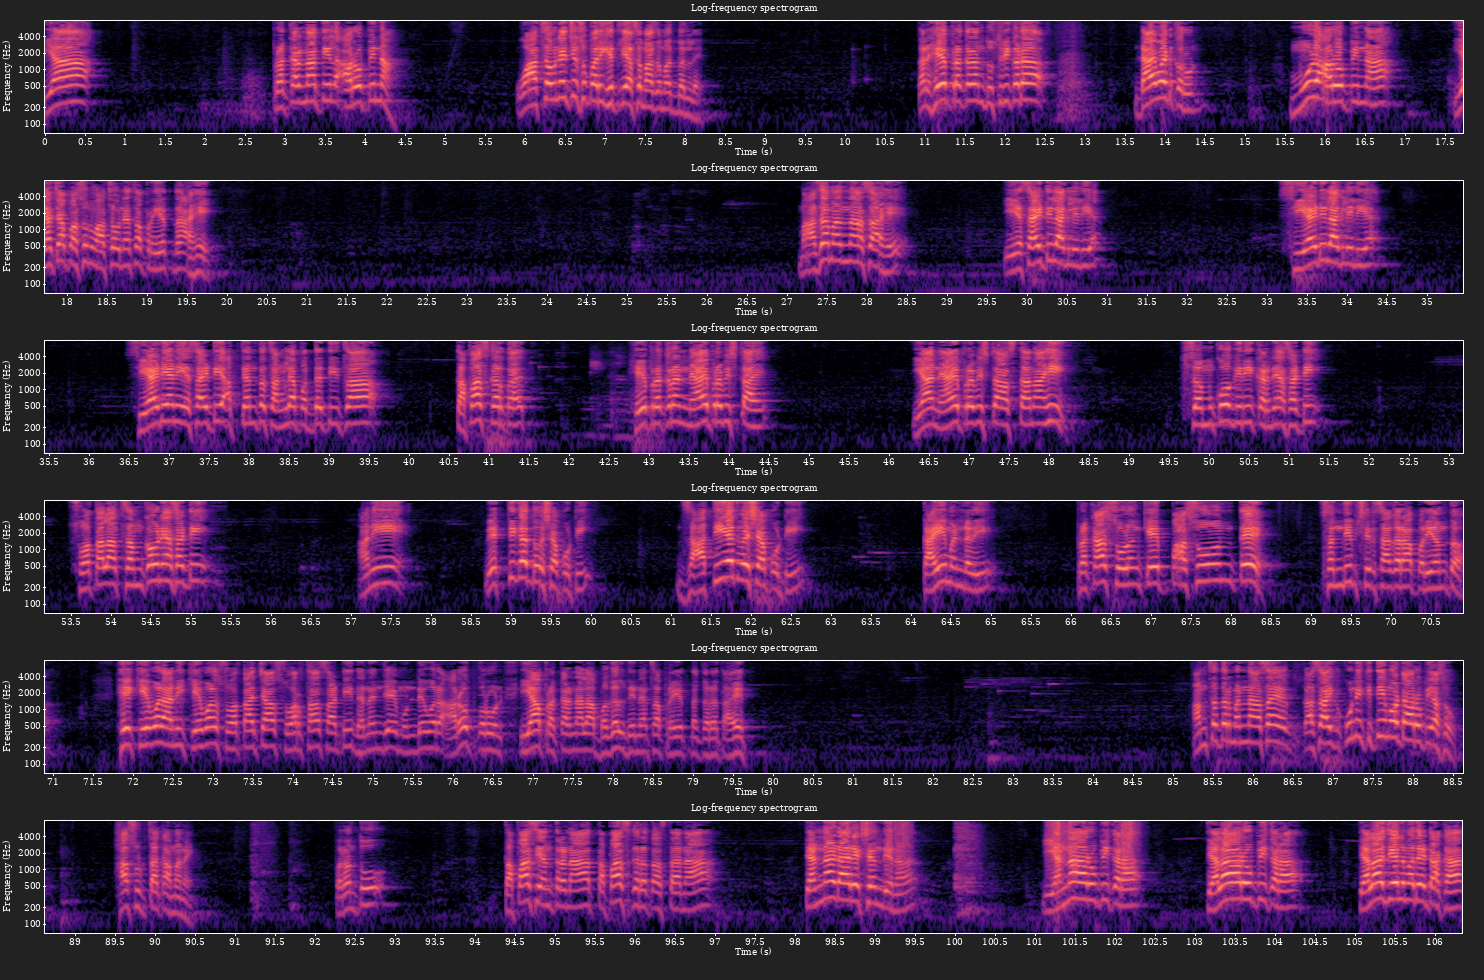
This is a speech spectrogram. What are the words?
या प्रकरणातील आरोपींना वाचवण्याची सुपारी घेतली असं माझं मत बनलंय. कारण हे प्रकरण दुसरीकडं डायव्हर्ट करून मूळ आरोपींना याच्यापासून वाचवण्याचा प्रयत्न आहे. माझं म्हणणं असं आहे एस आय टी लागलेली आहे. सीआयडी लागलेली आहे. सीआयडी आणि एस आय टी अत्यंत चांगल्या पद्धतीचा तपास करतायत. हे प्रकरण न्यायप्रविष्ट आहे. या न्यायप्रविष्ट असतानाही चमकोगिरी करण्यासाठी स्वतःला चमकवण्यासाठी आणि व्यक्तिगत दोषापोटी जातीय द्वेषापोटी काही मंडळी प्रकाश सोळंके पासून ते संदीप क्षीरसागरापर्यंत हे केवळ आणि केवळ स्वतःच्या स्वार्थासाठी धनंजय मुंडेवर आरोप करून या प्रकरणाला बगल देण्याचा प्रयत्न करत आहेत. आमचं तर म्हणणं असं आहे असं आहे की कुणी किती मोठा आरोपी असो हा सुटता कामा नाही परंतु तपास यंत्रणा तपास करत असताना त्यांना डायरेक्शन देणं यांना आरोपी करा त्याला आरोपी करा त्याला जेलमध्ये टाका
